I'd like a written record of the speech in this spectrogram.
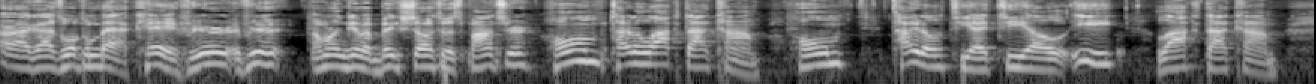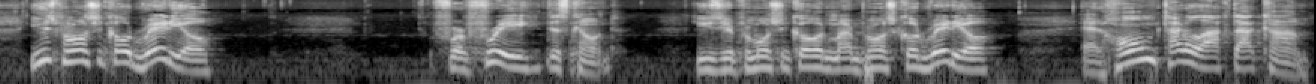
All right, guys, welcome back. Hey, if you're if you're, I'm going to give a big shout out to a sponsor, HomeTitleLock.com. Home Title T I T L E Lock.com. Use promotion code Radio for a free discount. Use your promotion code, my promotion code Radio, at HomeTitleLock.com.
